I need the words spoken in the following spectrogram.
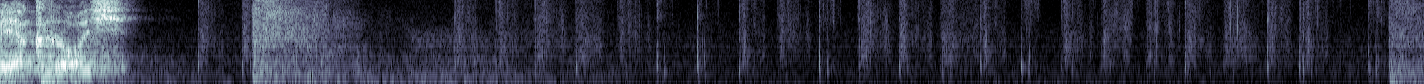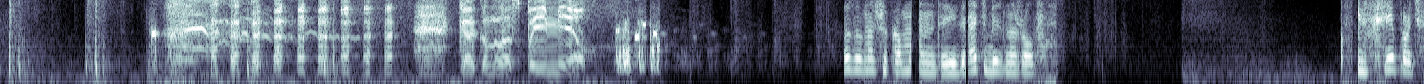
Первая кровь. Как он вас поимел? Что за наша команда? Играть без ножов. И все против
